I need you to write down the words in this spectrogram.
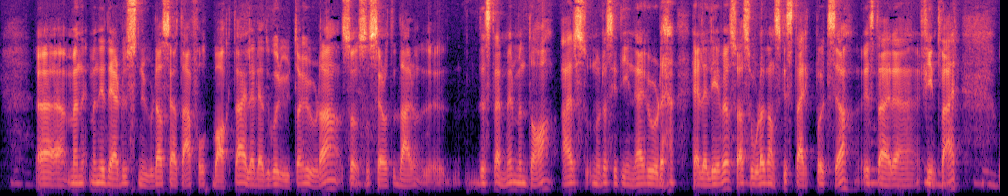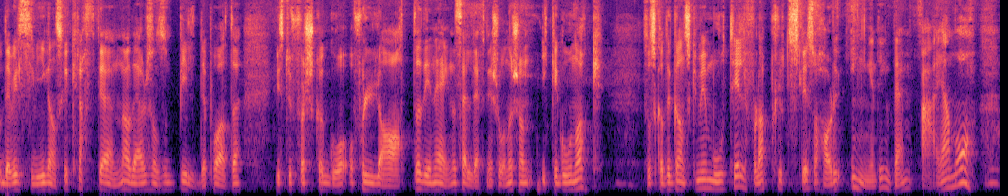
Eh, men, men idet du snur deg og ser at det er folk bak deg, eller det du går ut av hula, så, så ser du at det, der, det stemmer. Men da er, når du sitter inne i ei hule hele livet, så er sola ganske sterk på utsida hvis det er eh, fint vær. Og det vil svi ganske kraftig i øynene. og Det er vel sånn som bilde på at hvis du først skal gå og forlate dine egne selvdefinisjoner som ikke god nok, så skal det ganske mye mot til, for da plutselig så har du ingenting. Hvem er jeg nå?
